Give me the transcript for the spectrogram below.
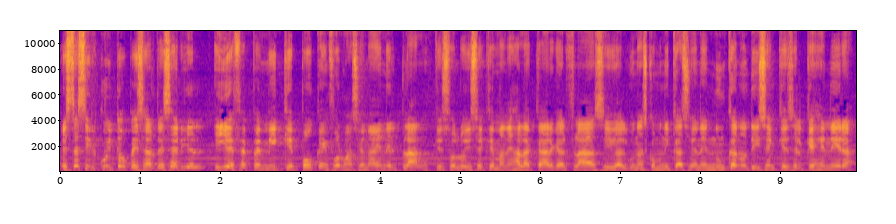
Este circuito, a pesar de ser el IFPMI, que poca información hay en el plan, que solo dice que maneja la carga, el flash y algunas comunicaciones, nunca nos dicen que es el que genera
